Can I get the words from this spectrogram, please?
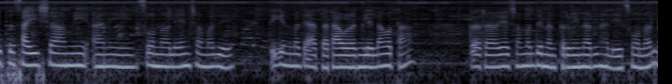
इथं साईशा मी आणि सोनल यांच्यामध्ये तिघींमध्ये आता डाव रंगलेला होता. तर याच्यामध्ये नंतर विनर झाली सोनल.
